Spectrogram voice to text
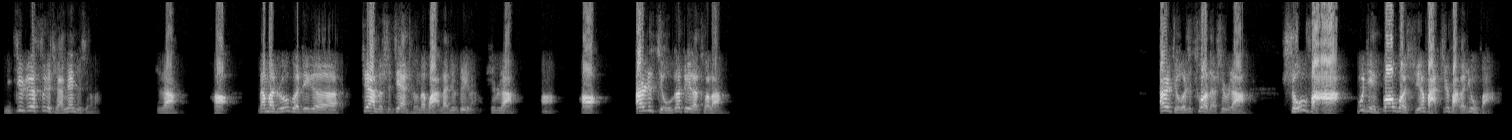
你记住这四个全面就行了，是不是啊？好，那么如果这个卷子是建成的话，那就对了，是不是啊？好，二十九个对了错了。二十九个是错的，是不是啊？守法不仅包括学法、知法和用法，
